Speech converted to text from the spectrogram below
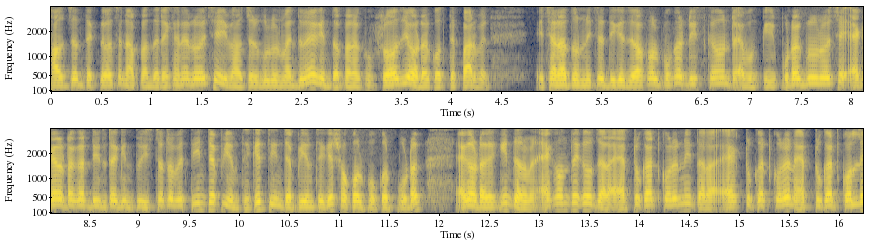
ভাউচার দেখতে পাচ্ছেন আপনাদের এখানে রয়েছে। এই ভাউচারগুলোর মাধ্যমে কিন্তু আপনারা খুব সহজেই অর্ডার করতে পারবেন। এছাড়া তো নিচের দিকে সকল প্রকার ডিসকাউন্ট এবং কি প্রোডাক্টগুলো রয়েছে। এগারো টাকার ডিলটা কিন্তু স্টার্ট হবে তিনটা পিএম থেকে, তিনটা পিএম থেকে সকল প্রকার প্রোডাক্ট এগারো টাকা কিনতে পারবেন। এখন থেকেও যারা অ্যাড টু কাট করেনি তারা অ্যাড টু কাট করেন। অ্যাড টু কাট করলে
